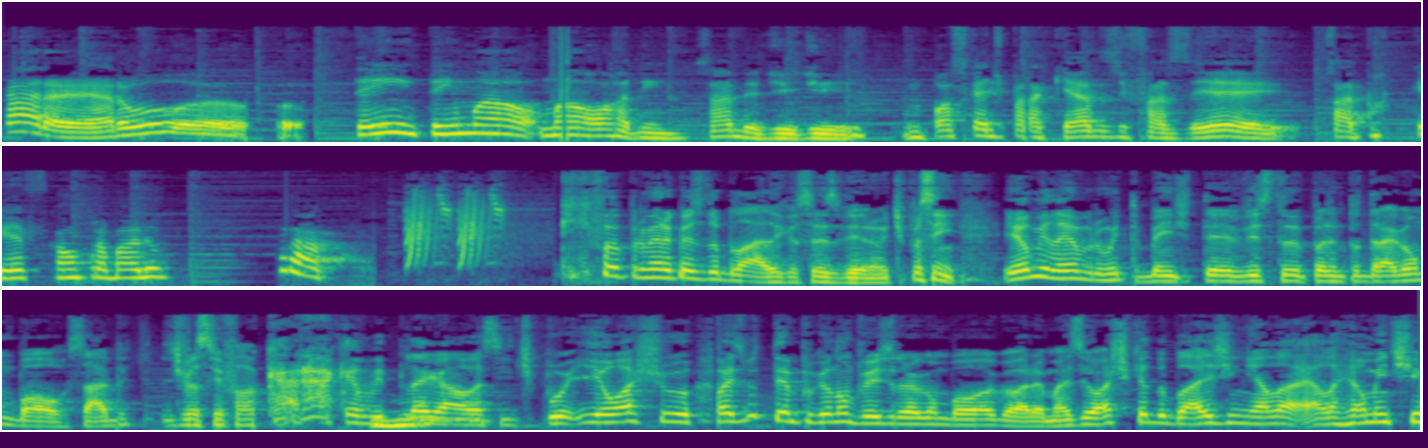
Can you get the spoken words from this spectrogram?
cara, era o. Tem, tem uma, uma ordem, sabe? De, de. Não posso cair de paraquedas e fazer, sabe? Porque ficar um trabalho fraco. O que, que foi a primeira coisa dublada que vocês viram? Tipo assim, eu me lembro muito bem de ter visto, por exemplo, Dragon Ball, sabe? Tipo assim, falar, caraca, é muito legal, assim, tipo, e eu acho. Faz muito tempo que eu não vejo Dragon Ball agora, mas eu acho que a dublagem, ela, ela realmente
